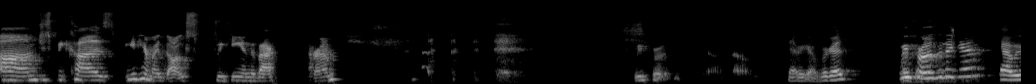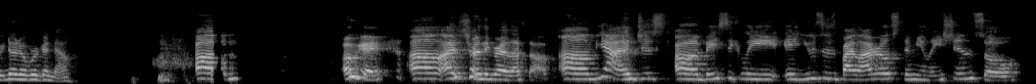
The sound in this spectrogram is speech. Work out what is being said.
um, just because you can hear my dog squeaking in the background. we froze it. no. There we go. We're good. We froze it again. Yeah. We no no. We're good now. Um, okay um, i was trying to think where i left off. Um, yeah and just uh, basically it uses bilateral stimulation so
